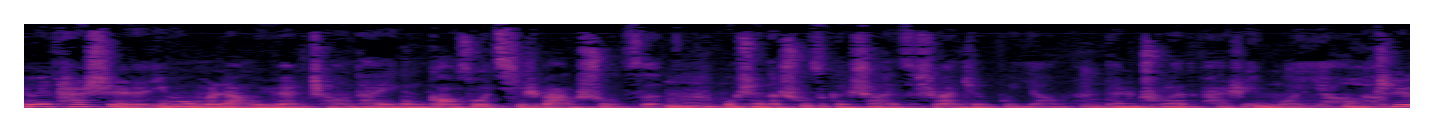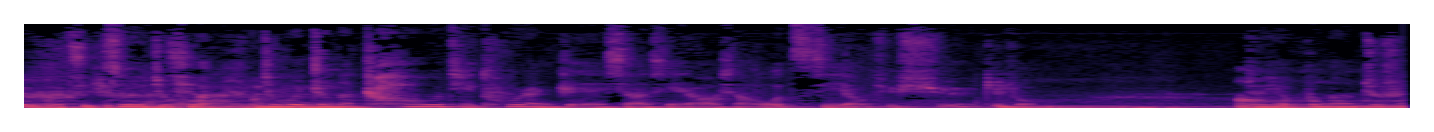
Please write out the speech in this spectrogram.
因为他是因为我们两个远程，他一共告诉我七十八个数字，嗯我选的数字跟上一次是完全不一样的，但是出来的牌是一模一样的。哦，这个我其实所以就会就会真的嗯超级突然之间相信，然后想我自己也要去学这种，嗯就也不能就是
